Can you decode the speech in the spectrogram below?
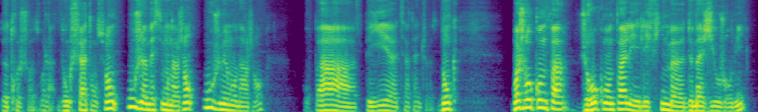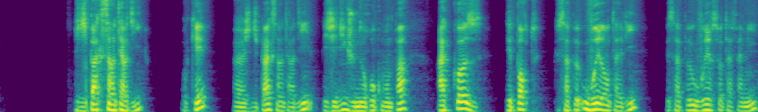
d'autres choses. Voilà. Donc, je fais attention où j'investis mon argent, où je mets mon argent pour pas payer euh, certaines choses. Donc, moi, je recommande pas. Je recommande pas les, les films de magie aujourd'hui. Je dis pas que c'est interdit. Ok? Euh, je dis pas que c'est interdit. Mais j'ai dit que je ne recommande pas à cause des portes que ça peut ouvrir dans ta vie, que ça peut ouvrir sur ta famille,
